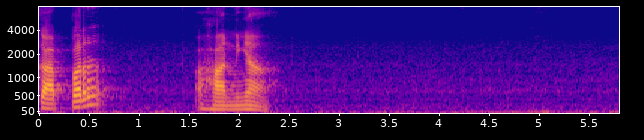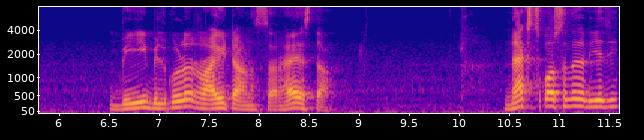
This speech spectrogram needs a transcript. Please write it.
ਕਾਪਰ ਹਾਨੀਆਂ। ਬੀ ਬਿਲਕੁਲ ਰਾਈਟ ਆਨਸਰ ਹੈ ਇਸ ਦਾ ਨੈਕਸਟ ਕੁਐਸਚਨ ਤੇ ਚਲੀਏ ਜੀ।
